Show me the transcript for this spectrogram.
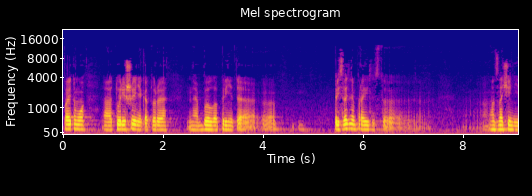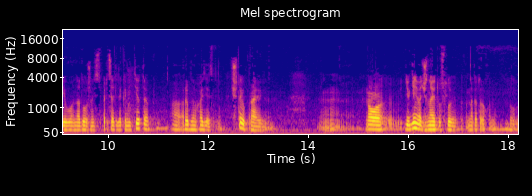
Поэтому а, то решение, которое было принято председателем правительства, назначение его на должность председателя комитета рыбного хозяйства, считаю правильным. Но Евгений Иванович знает условия, на которых он был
